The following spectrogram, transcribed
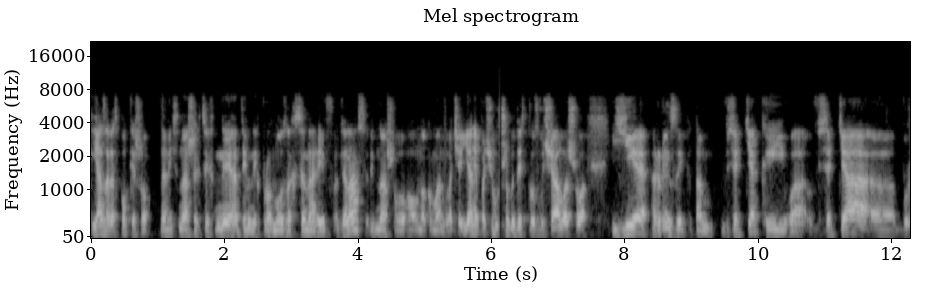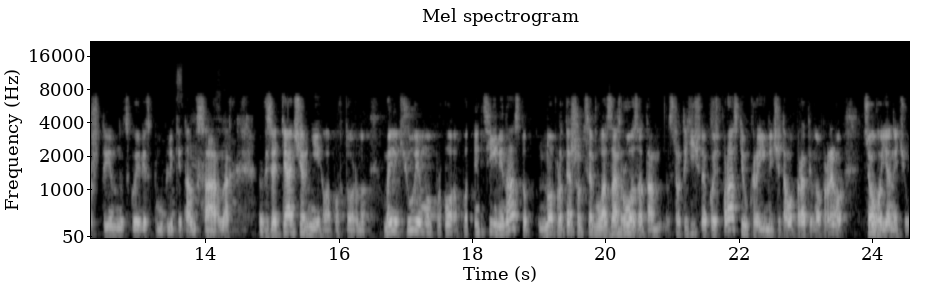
я зараз поки що навіть в наших цих негативних прогнозах сценаріїв для нас від нашого головнокомандувача я не почув, щоб десь прозвучало, що є ризик там взяття Києва, взяття е, Бурштинської республіки, там в Сарнах, взяття Чернігова повторно. Ми чуємо про потенційний наступ, але про те, щоб це була загроза там стратегічної якоїсь поразки України чи там оперативного прориву, цього я не чув.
